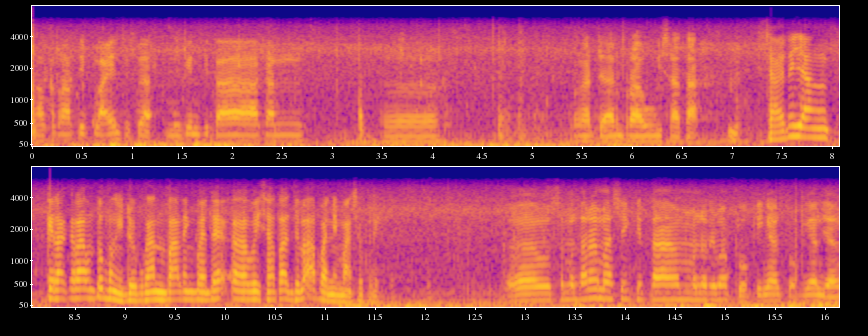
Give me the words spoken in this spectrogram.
alternatif lain juga mungkin kita akan eh, pengadaan perahu wisata. Sejauh ini yang kira-kira untuk menghidupkan paling pendek eh, wisata Jelok apa nih Mas Sukri? Eh, sementara masih kita menerima bookingan-bookingan yang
